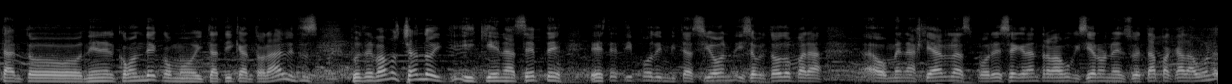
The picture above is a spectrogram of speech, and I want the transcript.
tanto Ninel Conde como Itatí Cantoral. Entonces, pues le vamos echando y, y quien acepte este tipo de invitación y sobre todo para homenajearlas por ese gran trabajo que hicieron en su etapa cada una.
